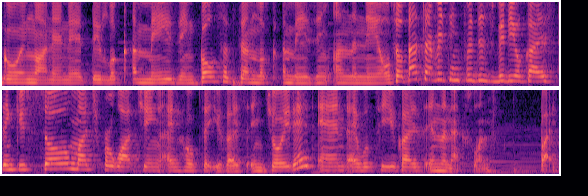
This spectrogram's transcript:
going on in it. They look amazing. Both of them look amazing on the nails. So that's everything for this video, guys. Thank you so much for watching. I hope that you guys enjoyed it and I will see you guys in the one. Bye.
